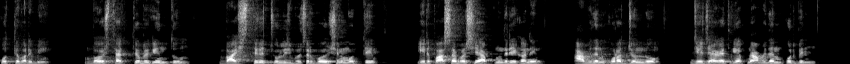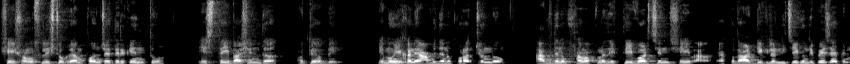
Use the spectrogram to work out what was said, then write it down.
করতে পারবে। বয়স থাকতে হবে কিন্তু বাইশ থেকে চল্লিশ বছর বয়সের মধ্যে। এর পাশাপাশি আপনাদের এখানে আবেদন করার জন্য যে জায়গা থেকে আপনি আবেদন করবেন, সেই সংশ্লিষ্ট গ্রাম পঞ্চায়েতের কিন্তু স্থায়ী বাসিন্দা হতে হবে। এবং এখানে আবেদন করার জন্য আবেদন ফর্ম আপনারা দেখতেই পাচ্ছেন সেই একটা আর্টিকেলের নিচে কিন্তু পেয়ে যাবেন।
